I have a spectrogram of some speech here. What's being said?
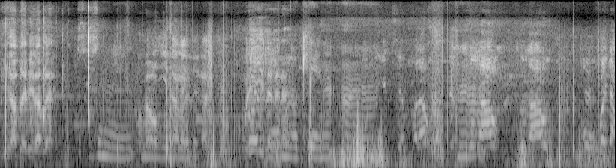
พี่รับเลยพี่รับเลยใช่ไหมเราไม่ได้ยินอะไรยนผมไม่ได้ยินเลยโอเคนะอ่าเสียงมาแล้วเวลาเวา โอ้เนี่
